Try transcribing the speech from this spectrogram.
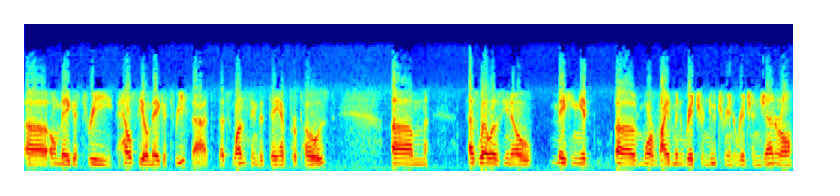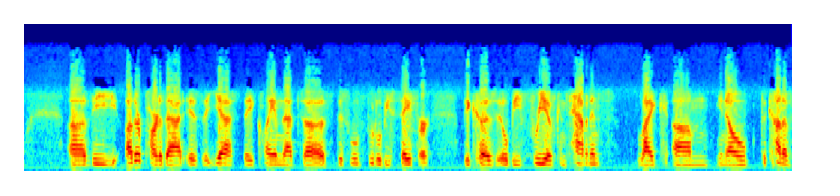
uh, omega-3, healthy omega-3 fats. That's one thing that they have proposed, um, as well as you know making it uh, more vitamin-rich or nutrient-rich in general. Uh, the other part of that is that yes, they claim that uh, this food will be safer because it will be free of contaminants like um, you know the kind of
